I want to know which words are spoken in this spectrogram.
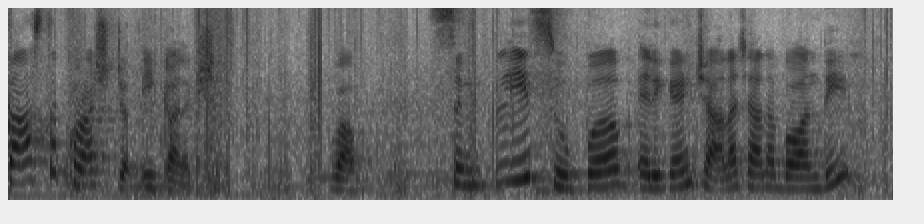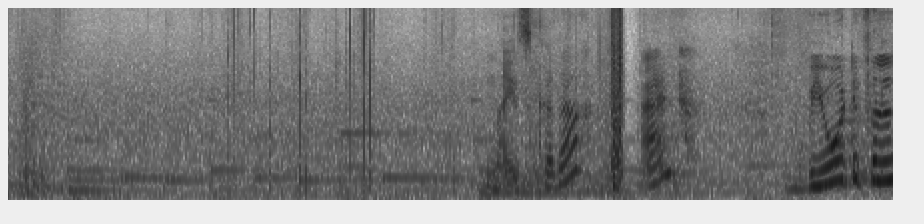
కాస్త క్రష్డ్ ఈ collection wow simply super elegant చాలా చాలా బాగుంది. నైస్ కదా? అండ్ బ్యూటిఫుల్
